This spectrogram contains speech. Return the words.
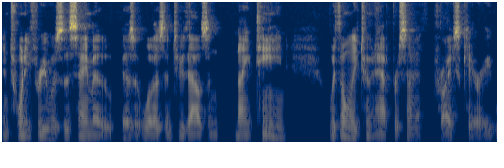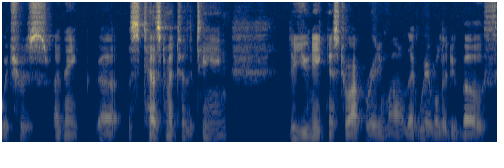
in 23 was the same as it was in 2019, with only two and a half percent price carry, which was, I think, uh, a testament to the team, the uniqueness to operating model that we're able to do both.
